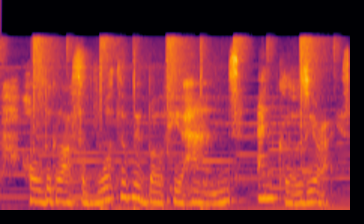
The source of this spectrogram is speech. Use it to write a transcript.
Hold a glass of water with both your hands and close your eyes.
